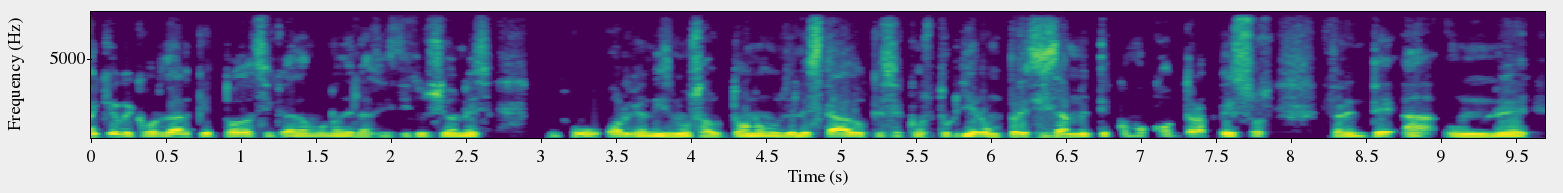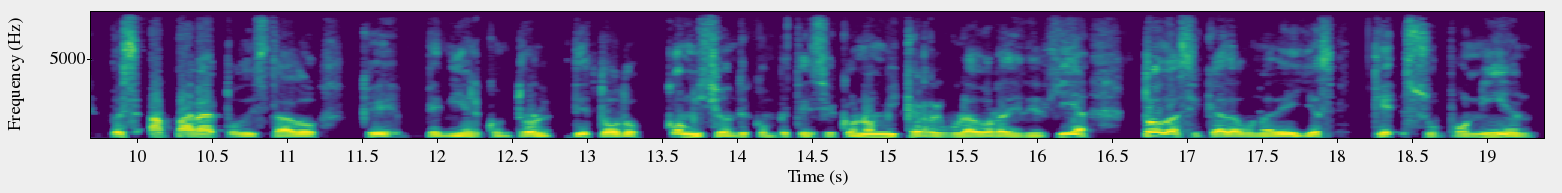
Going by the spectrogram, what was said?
hay que recordar que todas y cada una de las instituciones organismos autónomos del Estado que se construyeron precisamente como contrapesos frente a un eh, pues aparato de Estado que tenía el control de todo, Comisión de Competencia Económica, Reguladora de Energía, todas y cada una de ellas que suponían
